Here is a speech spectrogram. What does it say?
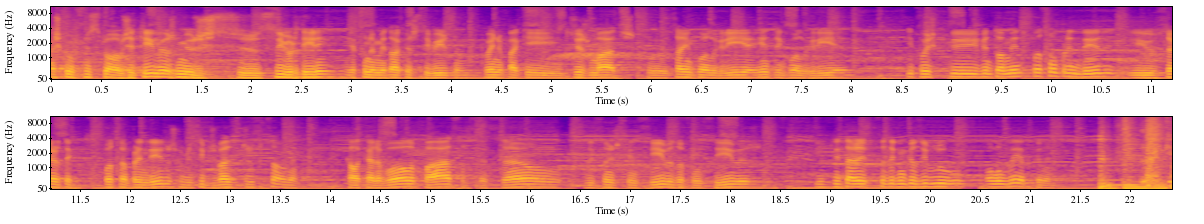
acho que o principal objetivo é os miúdos se, divertirem, é fundamental que eles se divirtam, que venham para aqui entusiasmados, que saiam com alegria, entrem com alegria e depois que eventualmente possam aprender, e o certo é que possam aprender os princípios básicos do futsal, né? calcar a bola, passe, recepção, posições defensivas, ofensivas e tentar fazer com que eles evoluam ao longo da época. Né? Like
